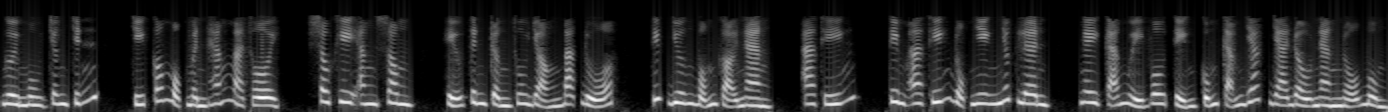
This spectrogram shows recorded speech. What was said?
người mù chân chính, chỉ có một mình hắn mà thôi, sau khi ăn xong, hiểu tinh trần thu dọn bát đũa, Tiết Dương bỗng gọi nàng, A Thiến, tim A Thiến đột nhiên nhấc lên, ngay cả ngụy vô tiện cũng cảm giác dạ đầu nàng nổ bùng,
